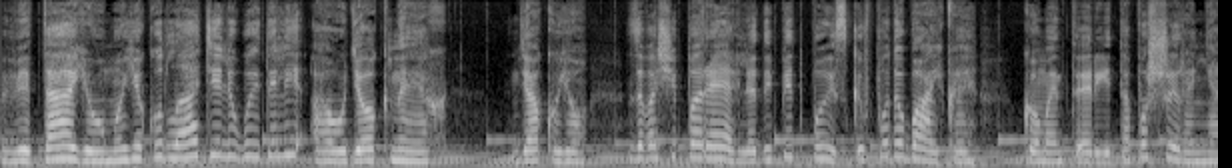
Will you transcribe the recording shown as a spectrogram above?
Вітаю, мої кудлаті любителі аудіокниг. Дякую за ваші перегляди, підписки, вподобайки, коментарі та поширення.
